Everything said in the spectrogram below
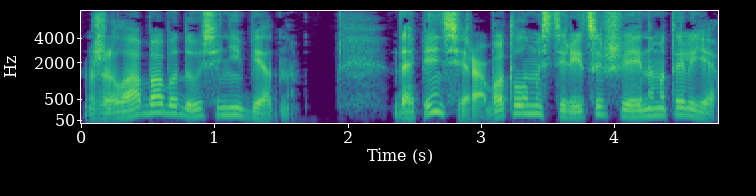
Жила баба Дуся не бедно. До пенсии работала мастерицей в швейном ателье.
